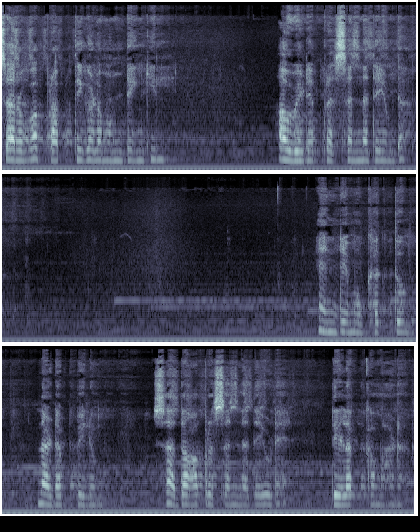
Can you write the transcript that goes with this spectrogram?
സർവപ്രാപ്തികളുമുണ്ടെങ്കിൽ അവിടെ പ്രസന്നതയുണ്ട്. എന്റെ മുഖത്തും നടപ്പിലും സദാ പ്രസന്നതയുടെ തിളക്കമാണ്.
